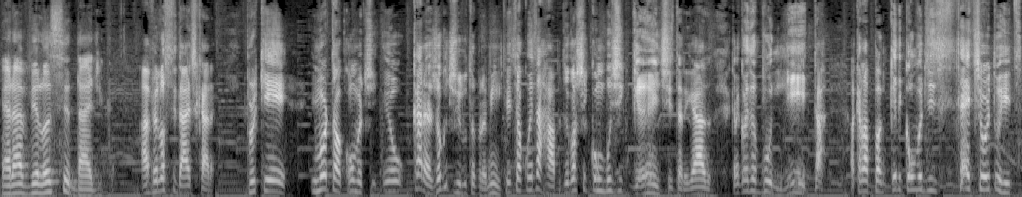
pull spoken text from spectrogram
Era a velocidade, cara. A velocidade, cara. Porque em Mortal Kombat, eu. Cara, jogo de luta pra mim tem que ser uma coisa rápida. Eu gosto de combo gigante, tá ligado? Aquela coisa bonita. Aquela pan- aquele combo de 7, 8 hits.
